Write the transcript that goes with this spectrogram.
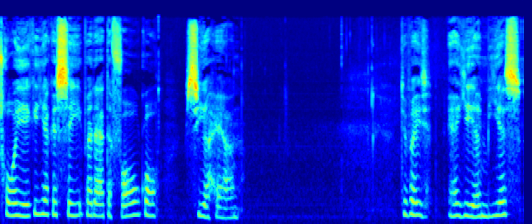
Tror I ikke, jeg kan se, hvad der er, der foregår, siger Herren. Det var er Jeremias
